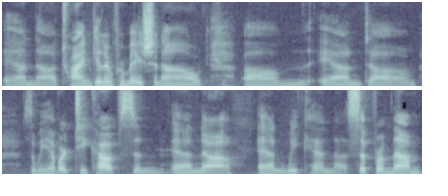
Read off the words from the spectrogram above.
and uh, try and get information out. Um, and um, so we have our teacups and, and uh, and we can uh, sip from them.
